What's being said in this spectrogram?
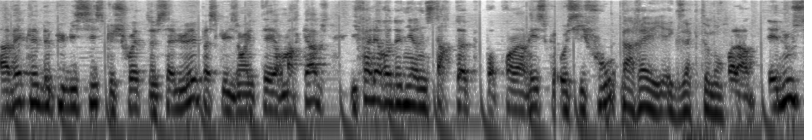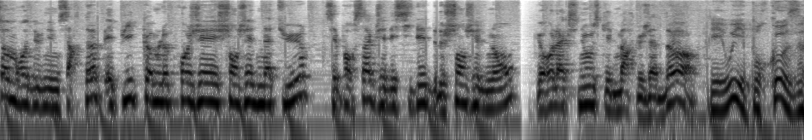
avec l'aide de Publicis que je souhaite saluer parce qu'ils ont été remarquables. Il fallait redevenir une start-up pour prendre un risque aussi fou. Pareil, exactement. Voilà. Et nous sommes redevenus une start-up. Et puis, comme le projet changeait de nature, c'est pour ça que j'ai décidé de changer le nom. Que Relax News, qui est une marque que j'adore, Et oui, et pour cause.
